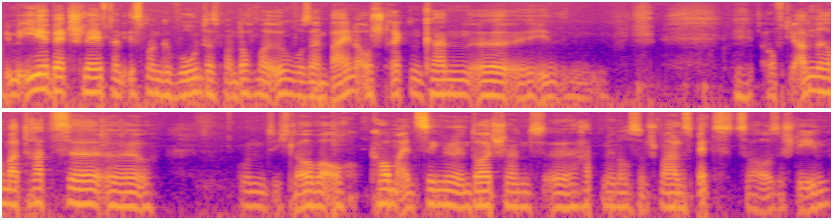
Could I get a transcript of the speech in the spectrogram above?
im, Ehebett schläft, dann ist man gewohnt, dass man doch mal irgendwo sein Bein ausstrecken kann äh, in, in, auf die andere Matratze. Äh, und ich glaube auch kaum ein Single in Deutschland äh, hat mir noch so ein schmales Bett zu Hause stehen.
